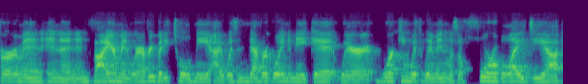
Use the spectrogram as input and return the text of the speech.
firm in, in an environment where everybody told me I was never going to make it, where working with women was a horrible idea,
